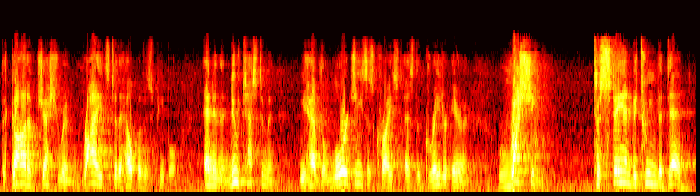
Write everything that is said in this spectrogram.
the God of Jeshurun rides to the help of his people. And in the New Testament, we have the Lord Jesus Christ as the greater Aaron, rushing to stand between the dead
